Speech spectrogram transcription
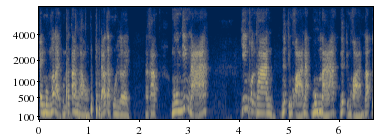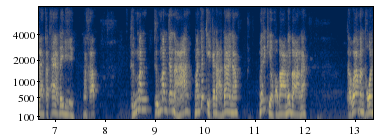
เป็นมุมเท่าไหร่คุณก็ตั้งเอาแล้วแต่คุณเลยนะครับ มุมยิ่งหนา ยิ่งทนทานนึกถึงขวานอะมุมหนานึกถึงขวานรับแรงกระแทกได้ดีนะครับ ถึงมันถึงมันจะหนามันก็กรีดกระดาษได้นะ ไม่ได้เกี่ยวกับบางไม่บางนะแต่ว่ามันทน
